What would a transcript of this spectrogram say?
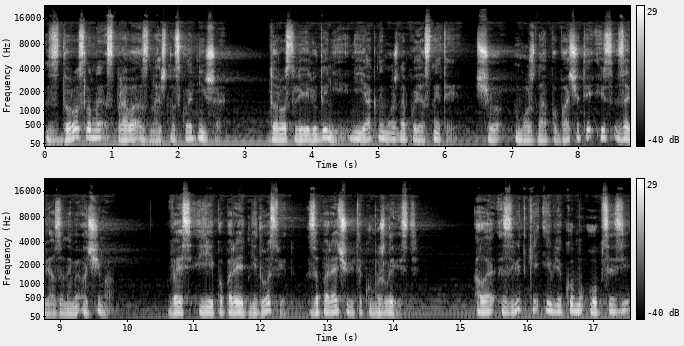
З дорослими справа значно складніша. Дорослій людині ніяк не можна пояснити, що можна побачити із зав'язаними очима. Весь її попередній досвід заперечує таку можливість. Але звідки і в якому обсязі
